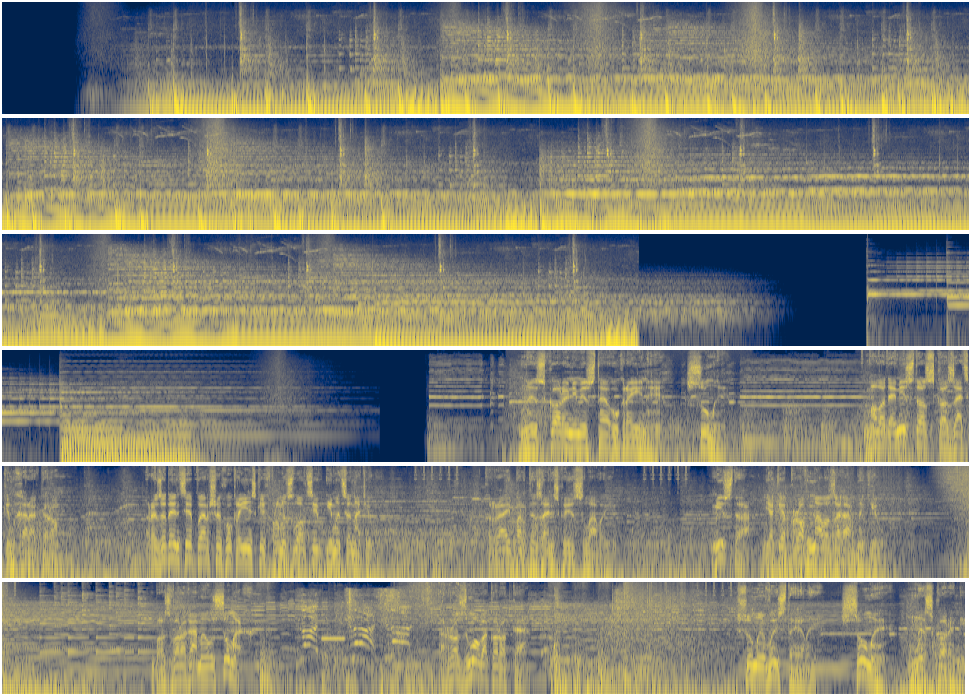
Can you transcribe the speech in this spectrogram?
Нескорені міста України. Суми. Молоде місто з козацьким характером. Резиденція перших українських промисловців і меценатів. Край партизанської слави. Місто, яке прогнало загарбників. Бо з ворогами у сумах розмова коротка. Суми вистояли. Суми нескорені.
